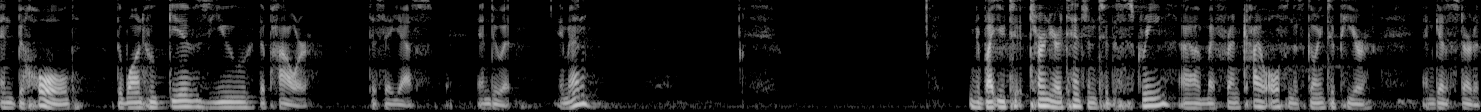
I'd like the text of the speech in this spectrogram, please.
and behold the one who gives you the power to say yes and do it. Amen? I invite you to turn your attention to the screen. Uh, my friend Kyle Olson is going to appear and get us started.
